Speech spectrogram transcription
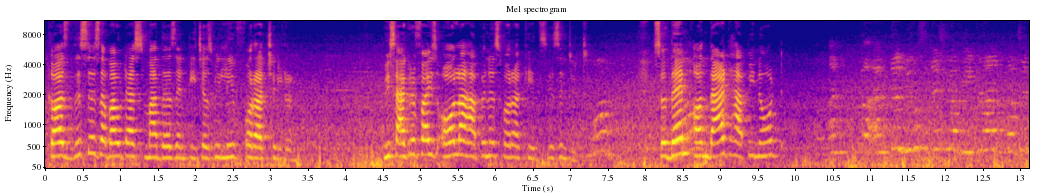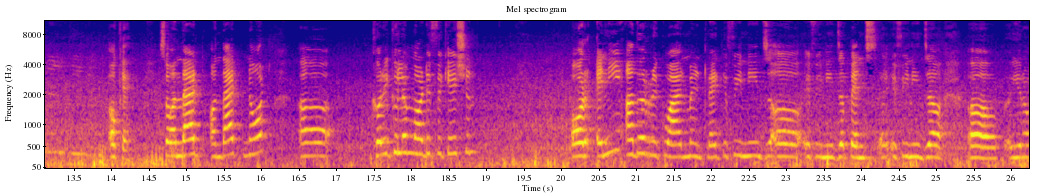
Because this is about us mothers and teachers. We live for our children we sacrifice all our happiness for our kids, isn't it? So then on that happy note. Until you finish your video. Okay. So on that on that note, uh, curriculum modification or any other requirement like if he needs a if he needs a pen if he needs a uh, you know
